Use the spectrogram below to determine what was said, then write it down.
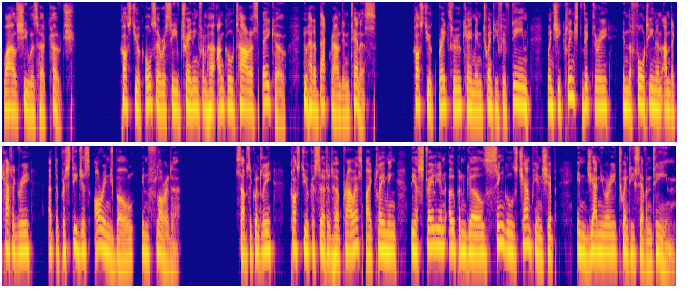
while she was her coach. Kostyuk also received training from her uncle Taras Bayko, who had a background in tennis. Kostyuk breakthrough came in 2015 when she clinched victory in the 14 and under category at the prestigious Orange Bowl in Florida. Subsequently, Kostyuk asserted her prowess by claiming the Australian Open Girls Singles Championship in January 2017.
